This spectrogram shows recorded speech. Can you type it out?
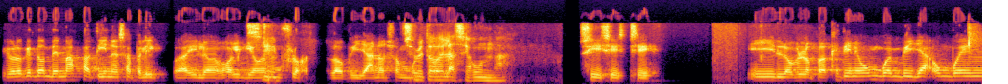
Yo creo que es donde más patina esa película y luego el guion Sí. es flojo, los villanos son muy Sobre todo en la segunda. Sí, sí, sí. Y lo, lo peor es que tiene un buen villa, un buen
